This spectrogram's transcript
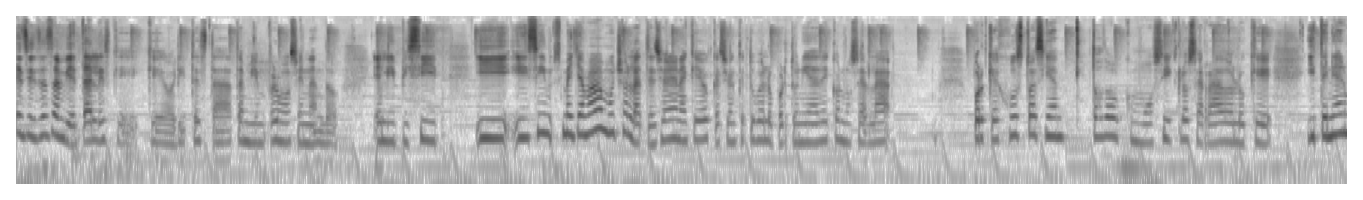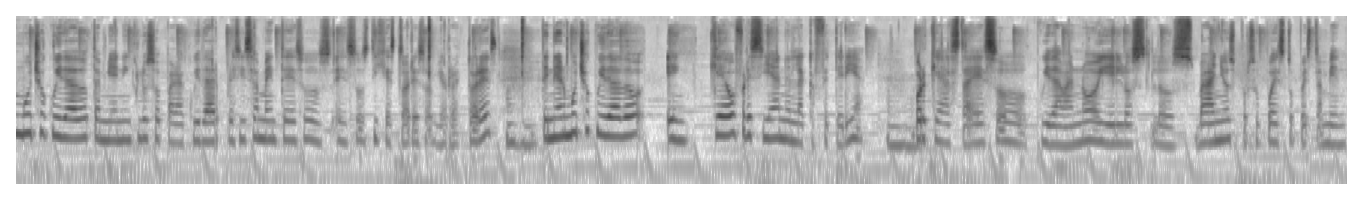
en ciencias ambientales que, que ahorita está también promocionando el IPCIT. Y, y sí, me llamaba mucho la atención en aquella ocasión que tuve la oportunidad de conocerla porque justo hacían todo como ciclo cerrado, lo que y tenían mucho cuidado también incluso para cuidar precisamente esos esos digestores o bioreactores, tenían mucho cuidado en qué ofrecían en la cafetería, porque hasta eso cuidaban, ¿no? Y los los baños, por supuesto, pues también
